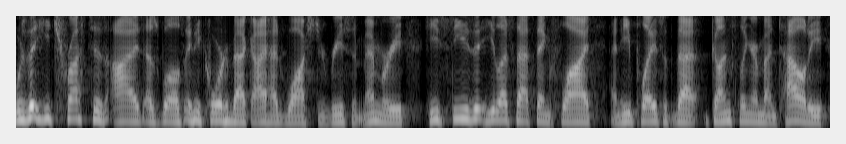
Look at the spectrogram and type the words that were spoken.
was that he trusts his eyes as well as any quarterback I had watched in recent memory. He sees it, he lets that thing fly, and he plays with that gunslinger mentality.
